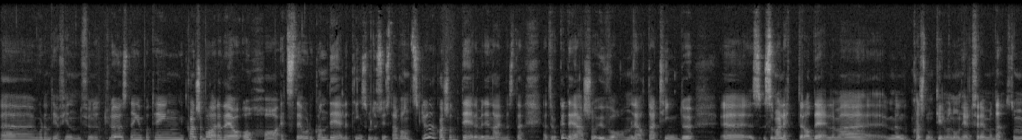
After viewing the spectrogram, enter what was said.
Eh, hvordan de har funnet løsninger på ting. Kanskje bare det å, å ha et sted hvor du kan dele ting som du syns er vanskelig. Da. Kanskje dele med de nærmeste. Jeg tror ikke det er så uvanlig at det er ting du eh, som er lettere å dele med men kanskje noen, til og med noen helt fremmede. Som,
